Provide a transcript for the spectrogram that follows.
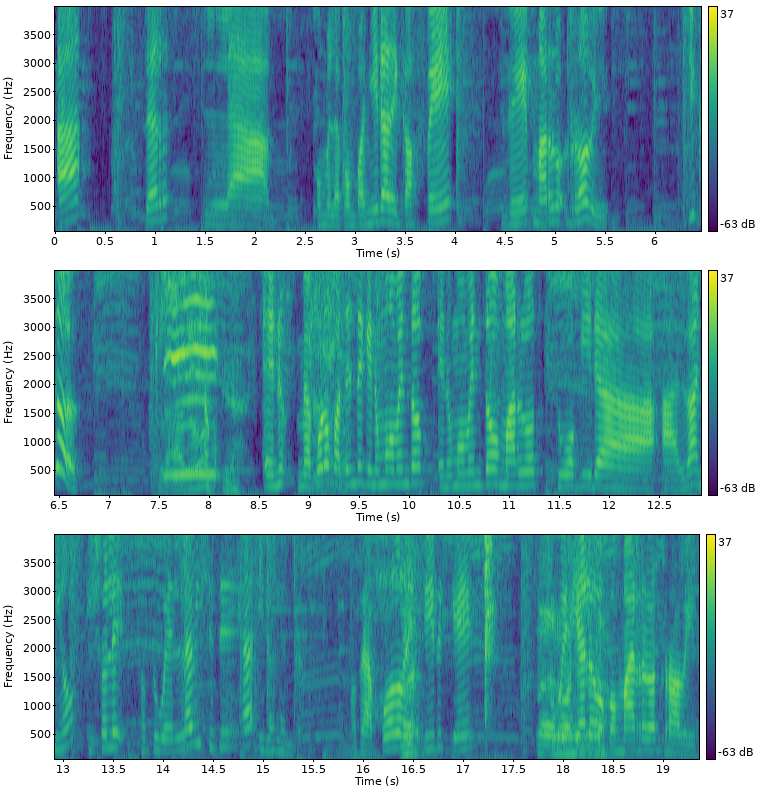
a ser la como la compañera de café de Margot Robbie. Chicos, Claro. en- me acuerdo Claro. patente que en un momento, en un momento Margot tuvo que ir a- al baño y yo le sostuve la billetera y los lentes. O sea, puedo decir que tuve diálogo con Margot Robbie.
